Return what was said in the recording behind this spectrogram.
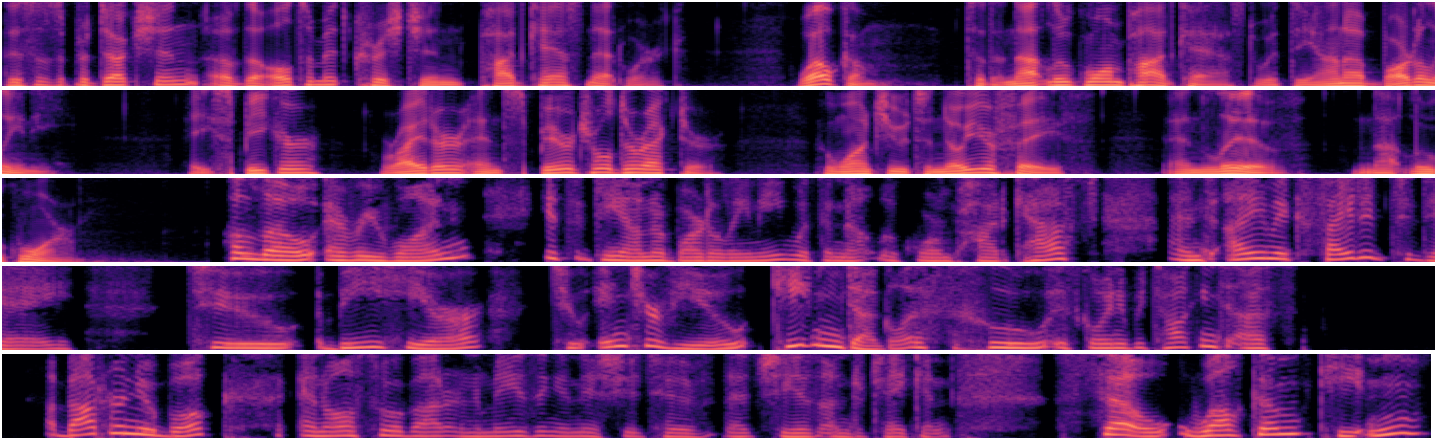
This is a production of the Ultimate Christian Podcast Network. Welcome to the Not Lukewarm Podcast with Deanna Bartolini, a speaker, writer, and spiritual director who wants you to know your faith and live not lukewarm. Hello, everyone. It's Deanna Bartolini with the Not Lukewarm Podcast, and I am excited today to be here to interview Keaton Douglas, who is going to be talking to us about her new book and also about an amazing initiative that she has undertaken. So welcome, Keaton.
